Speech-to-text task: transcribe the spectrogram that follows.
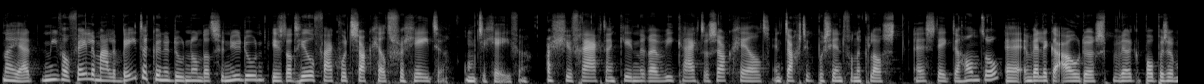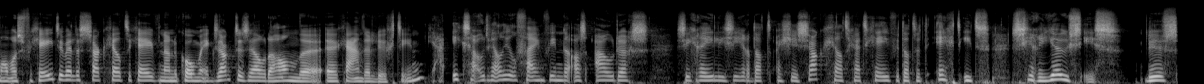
nou ja, in ieder geval vele malen beter kunnen doen dan dat ze nu doen, is dat heel vaak wordt zakgeld vergeten om te geven. Als je vraagt aan kinderen wie krijgt er zakgeld en 80% van de klas eh, steekt de hand op. Eh, en welke ouders, welke papa's en mama's vergeten wel eens zakgeld te geven, nou dan komen exact dezelfde handen eh, gaan de lucht in. Ja, ik zou het wel heel fijn vinden als ouders zich realiseren dat als je zakgeld gaat geven, dat het echt iets serieus is. Dus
